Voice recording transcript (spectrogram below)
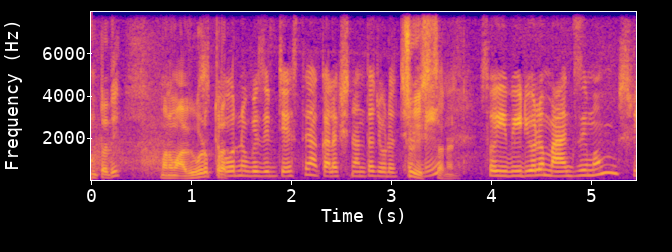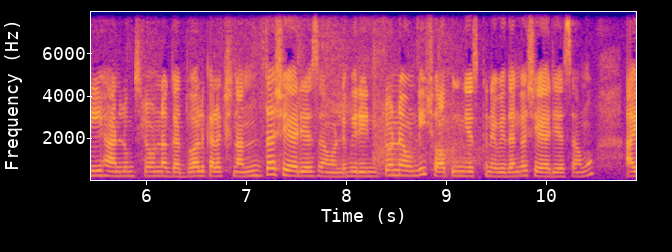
ఉంటుంది. మనం అవి కూడా స్టోర్ను విజిట్ చేస్తే ఆ కలెక్షన్ అంతా చూడొచ్చు చూపిస్తానండి. సో ఈ వీడియోలో మాక్సిమం శ్రీ హ్యాండ్లూమ్స్లో ఉన్న గద్వాల కలెక్షన్ అంతా షేర్ చేసామండి. మీరు ఇంట్లోనే ఉండి షాపింగ్ చేసుకునే విధంగా షేర్ చేసాము. ఐ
